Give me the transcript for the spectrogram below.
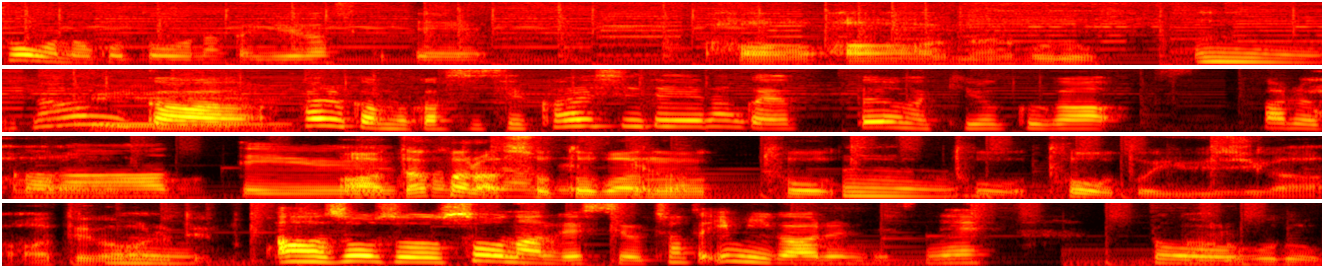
塔のことをなんか言うらしくて、はあ、ああ、なるほど。うん、なんかはるか昔世界史でなんかやったような記憶があるかなっていうあ。だから外場の塔、うん。塔塔という字があてがわれてるのか。あそうそうそうなんですよ。ちゃんと意味があるんですね。そなるほど。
